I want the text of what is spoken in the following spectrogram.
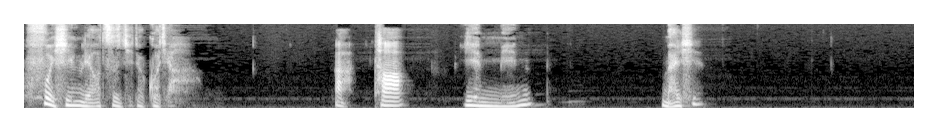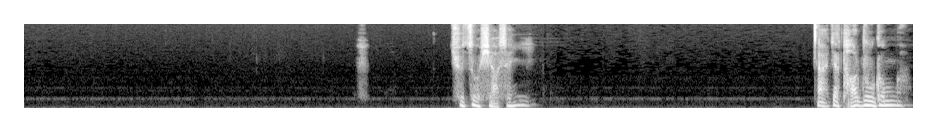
复兴了自己的国家。啊，他隐名埋姓，去做小生意。啊，叫陶朱公啊，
